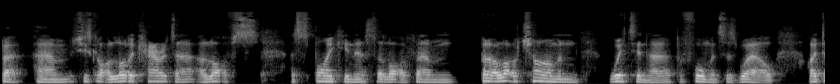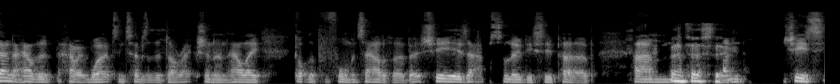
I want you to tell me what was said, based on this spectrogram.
but um, she's got a lot of character, a lot of a spikiness, a lot of um, but a lot of charm and wit in her performance as well. I don't know how the how it worked in terms of the direction and how they got the performance out of her, but she is absolutely superb. Um, Fantastic. She's,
